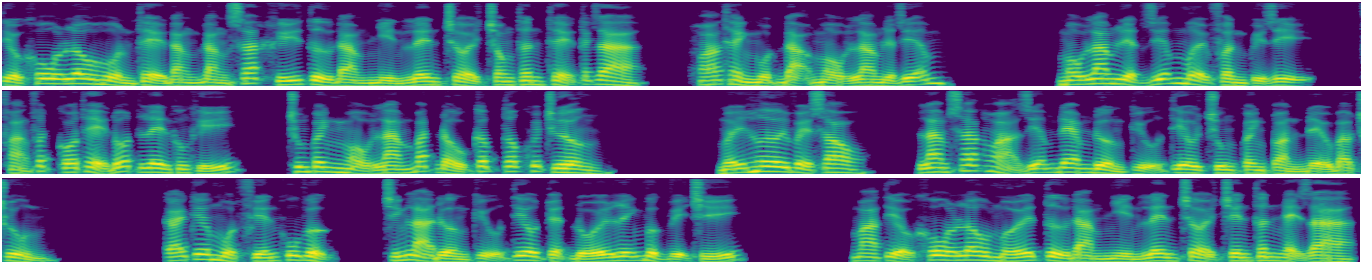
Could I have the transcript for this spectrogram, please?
Tiểu khô lâu hồn thể đằng đằng sát khí từ đàm nhìn lên trời trong thân thể tách ra, hóa thành một đạo màu lam liệt diễm. Màu lam liệt diễm mười phần quỷ dị, phảng phất có thể đốt lên không khí trung quanh màu lam bắt đầu cấp tốc huyết trương. Mấy hơi về sau, lam sắc hỏa diễm đem đường cựu tiêu trung quanh toàn đều bao trùm. Cái kia một phiến khu vực, chính là đường cựu tiêu tuyệt đối lĩnh vực vị trí. Mà tiểu khô lâu mới từ đàm nhìn lên trời trên thân nhảy ra,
